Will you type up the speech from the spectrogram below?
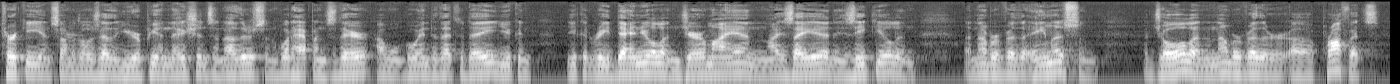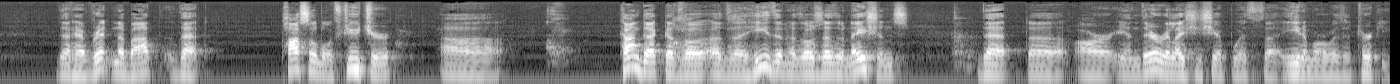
Turkey and some of those other European nations and others, and what happens there. I won't go into that today. You can, you can read Daniel and Jeremiah and Isaiah and Ezekiel and a number of other Amos and Joel and a number of other uh, prophets that have written about that possible future uh, conduct of the, of the heathen of those other nations that uh, are in their relationship with uh, Edom or with Turkey.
